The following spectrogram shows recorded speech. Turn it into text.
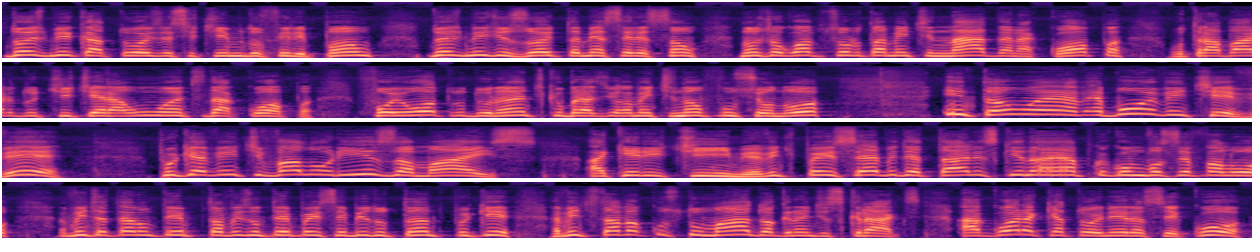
2014 esse time do Filipão. 2018 também a seleção não jogou absolutamente nada na Copa. O trabalho do Tite era um antes da Copa, foi outro durante, que o Brasil realmente não funcionou. Então é, é bom a gente ver porque a gente valoriza mais aquele time. A gente percebe detalhes que na época, como você falou, a gente até não tem, talvez não tenha percebido tanto, porque a gente estava acostumado a grandes craques. Agora que a torneira secou,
